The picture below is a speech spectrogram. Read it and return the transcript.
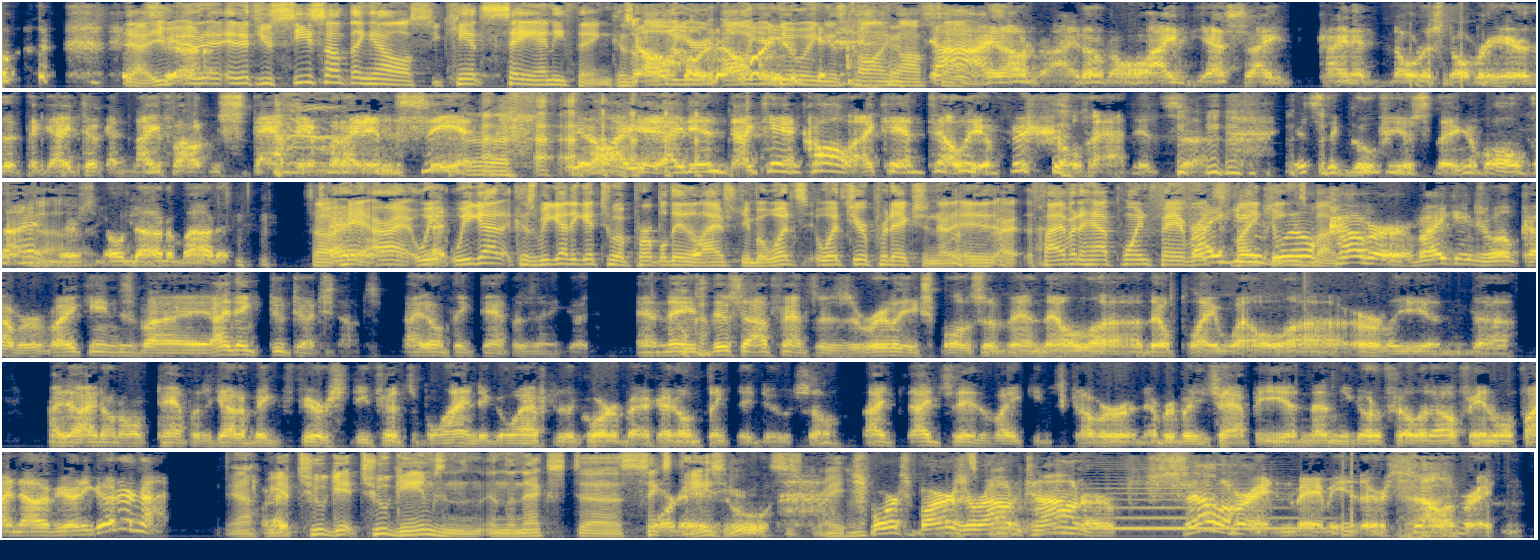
Yeah, you, and, and if you see something else, you can't say anything because No, all you're no, all you're you doing is calling off Yeah, I don't I don't know. I yes, I kind of noticed over here that the guy took a knife out and stabbed him, but I didn't see it. you know, I, I didn't. I can't call it. I can't tell the official that. It's uh, it's the goofiest thing of all time. There's no doubt about it. So hey, all right, we we got it because we got to get to a Purple Daily live stream. But what's what's your prediction? Are, are five and a half point favorites. Vikings, will Bucks. cover. Vikings will cover. Vikings by I think two touchdowns. I don't think Tampa's any good. And they Okay. this offense is really explosive, and they'll uh, they'll play well uh, early. And uh, I, I don't know if Tampa's got a big fierce defensive line to go after the quarterback. I don't think they do. So I, I'd say the Vikings cover, and everybody's happy. And then you go to Philadelphia, and we'll find out if you're any good or not. Yeah, we Right. get two get two games in in the next uh, six Four days. days. here. Ooh. This is great. Sports bars That's around town are celebrating, baby. They're celebrating.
